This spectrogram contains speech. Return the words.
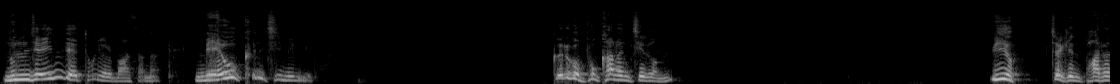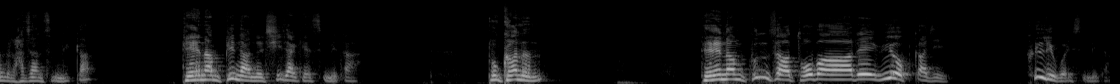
문재인 대통령을 봐서는 매우 큰 짐입니다. 그리고 북한은 지금 위협적인 발언을 하지 않습니까? 대남 비난을 시작했습니다. 북한은 대남 군사 도발의 위협까지 흘리고 있습니다.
